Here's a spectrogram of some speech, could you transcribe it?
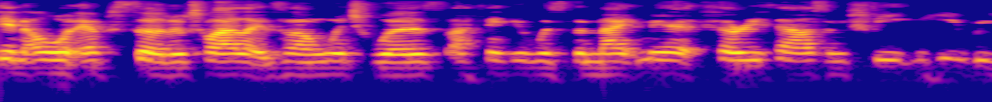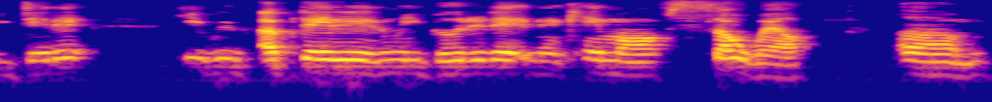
an old episode of Twilight Zone, which was I think it was the Nightmare at Thirty Thousand Feet, and he redid it. He re- updated it and rebooted it, and it came off so well. Um,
